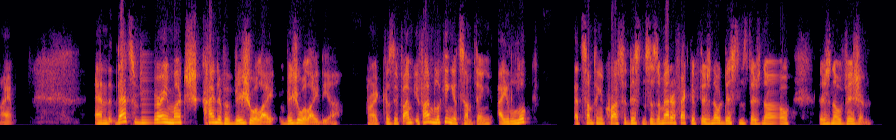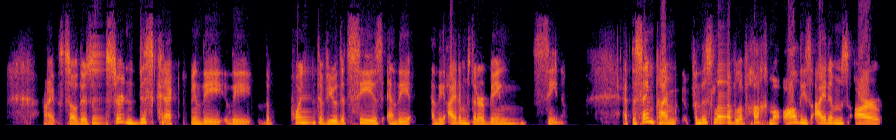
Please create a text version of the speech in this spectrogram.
Right? And that's very much kind of a visual visual idea, right? Because if I'm if I'm looking at something, I look at something across a distance. As a matter of fact, if there's no distance, there's no there's no vision, right? So there's a certain disconnect the the the point of view that sees and the and the items that are being seen. At the same time, from this level of chachma, all these items are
